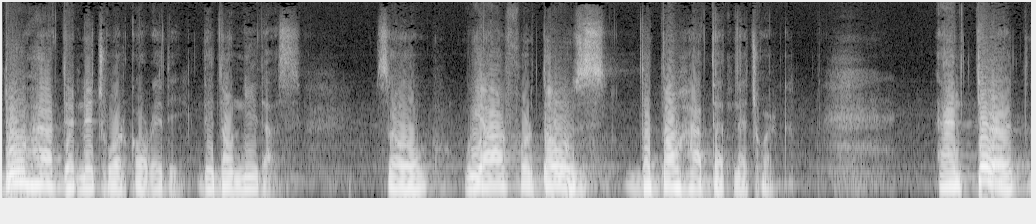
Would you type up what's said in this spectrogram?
do have their network already. They don't need us. So we are for those that don't have that network. And third,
